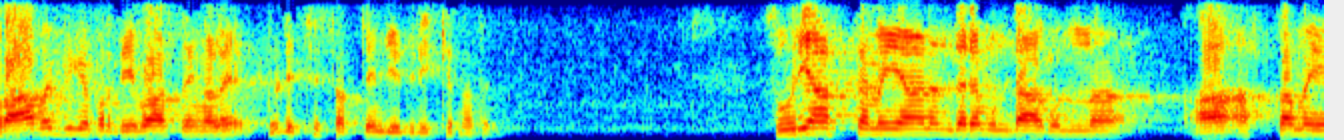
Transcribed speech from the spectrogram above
പ്രാപഞ്ചിക പ്രതിഭാസങ്ങളെ പിടിച്ച് സത്യം ചെയ്തിരിക്കുന്നത്. സൂര്യാസ്തമയാനന്തരം ഉണ്ടാകുന്ന ആ അസ്തമയ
